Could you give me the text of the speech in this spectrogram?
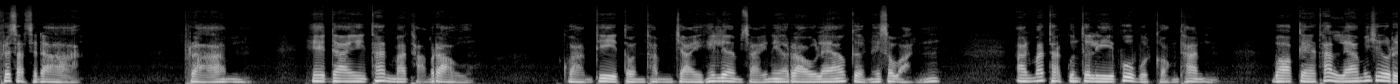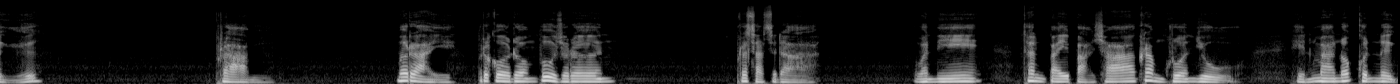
พระสัสดา พราม เหตุใดท่านมาถามเรา ความที่ตนทำใจให้เลื่อมใสในเราแล้วเกิดในสวรรค์อันมัทธกุณฑลีผู้บุตรของท่าน บอกแก่ท่านแล้วไม่ใช่หรือ พรามเมื่อไหร่พระโคดมผู้เจริญ พระศาสดา วันนี้ท่านไปป่าช้าคร่ำครวญอยู่ เห็นมานพคนหนึ่ง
